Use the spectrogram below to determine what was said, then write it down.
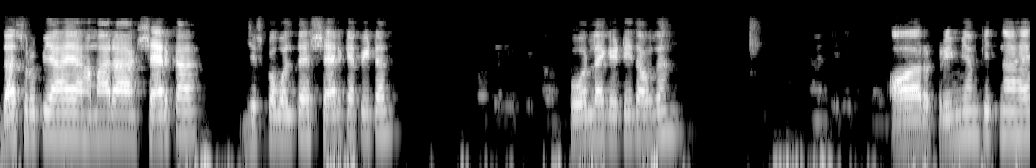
दस रुपया है हमारा शेयर का, जिसको बोलते हैं share capital four lakh eighty thousand. और प्रीमियम कितना है?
